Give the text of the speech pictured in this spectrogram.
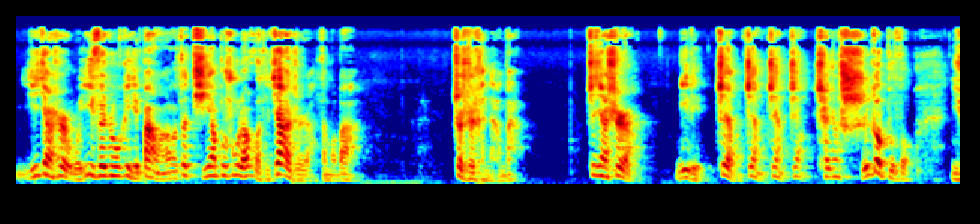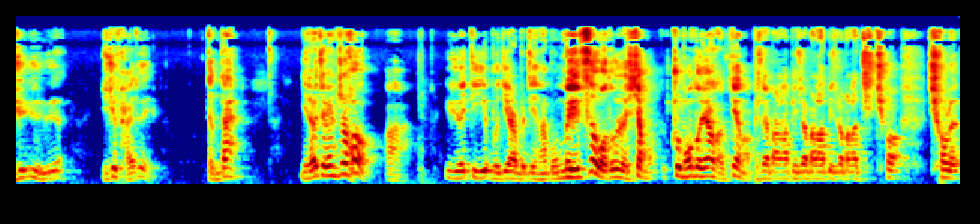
一件事我一分钟给你办完了，这体现不出来我的价值啊，怎么办？这事很难办。这件事啊，你得这样这样这样这样拆成十个步骤，你去预约，你去排队等待。你来这边之后啊，预约第一步、第二步、第三步，每次我都是像做毛作样的电脑噼里啪啦、噼里啪啦、噼里啪啦敲敲了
